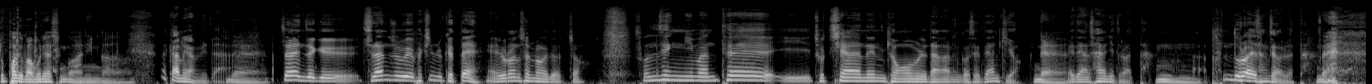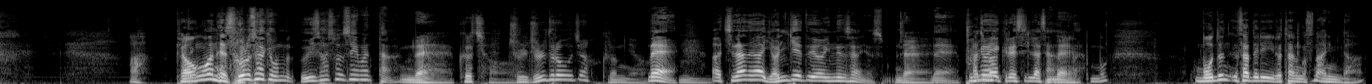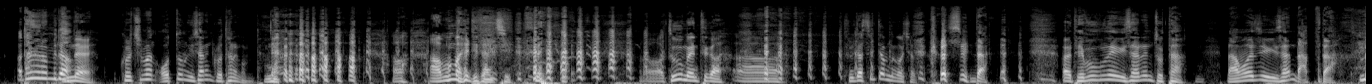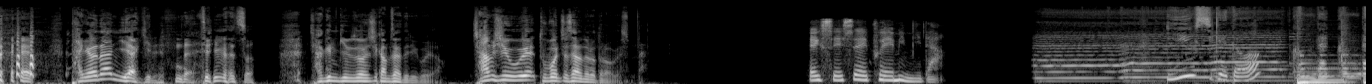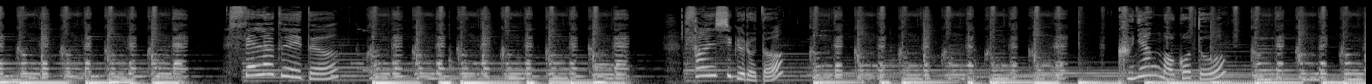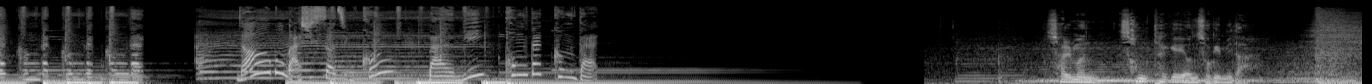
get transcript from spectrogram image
급하게 마무리하신 거 아닌가. 가능합니다. 네. 자, 이제 그, 지난주에 116회 때, 이런 설명을 드렸죠. 선생님한테 이 좋지 않은 경험을 당한 것에 대한 기억에 네. 대한 사연이 들어왔다. 음. 아, 판도라의 상자가 열렸다. 아 병원에서. 그걸로 생각해보면 의사 선생님한테 다 네. 그렇죠. 줄줄 들어오죠. 그럼요. 네. 음. 아, 지난해와 연계되어 있는 사연이었습니다. 네. 네. 분명히 하지만- 그랬으리라 네. 생각합니다. 뭐 모든 의사들이 이렇다는 것은 아닙니다. 아, 당연합니다. 네. 그렇지만 어떤 의사는 그렇다는 겁니다. 아, 아무 말 대잔치. 어, 두 멘트가 아, 둘 다 쓸데없는 것이었다. 그렇습니다. 아, 대부분의 의사는 좋다. 나머지 의사는 나쁘다. 네. 당연한 이야기를 네. 드리면서 작은 김소연 씨 감사드리고요. 잠시 후에 두 번째 사연으로 돌아오겠습니다. XSFM입니다. 이유식에도 콩닥콩닥콩닥콩닥콩닥콩닥 샐러드에도 콩닥콩닥콩닥콩닥콩닥콩닥 선식으로도 콩닥콩닥콩닥콩닥콩닥콩닥 그냥 먹어도 콩닥콩닥콩닥콩닥콩닥콩닥 너무 맛있어진 콩 마음이 콩닥콩닥 삶은 선택의 연속입니다.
